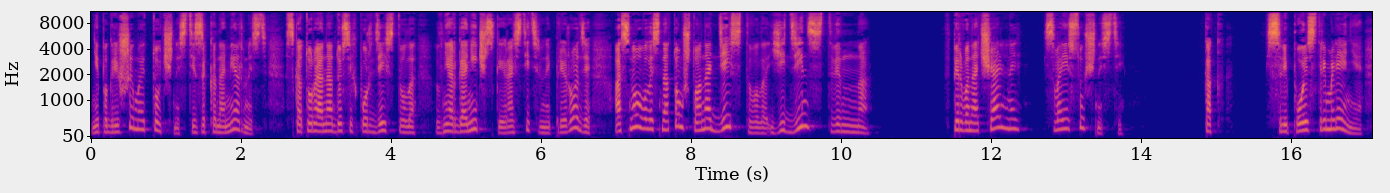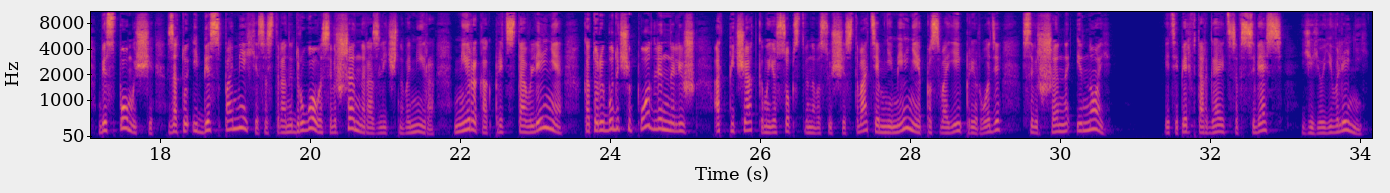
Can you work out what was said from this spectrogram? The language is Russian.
Непогрешимая точность и закономерность, с которой она до сих пор действовала в неорганической растительной природе, основывалась на том, что она действовала единственно в первоначальной своей сущности, как слепое стремление, без помощи, зато и без помехи со стороны другого, совершенно различного мира, мира как представление, который, будучи подлинно лишь отпечатком ее собственного существа, тем не менее по своей природе совершенно иной, и теперь вторгается в связь ее явлений.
